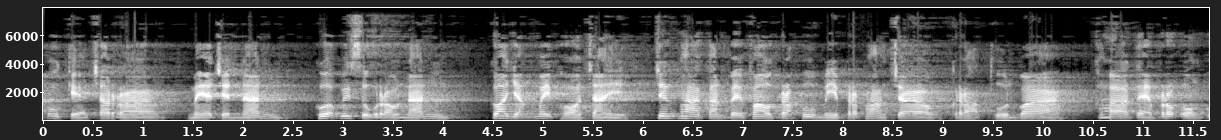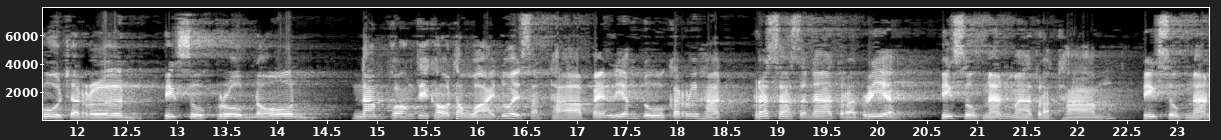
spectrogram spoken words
ผู้แก่ชรา แม้เช่นนั้น พวกวิสุกเหล่านั้นก็ยังไม่พอใจ จึงพากันไปเฝ้าพระผู้มีพระภาคเจ้ากราบทูลว่า ข้าแต่พระองค์ผู้เจริญ ภิกษุรูปโน้นนำของที่เขาถวายด้วยศรัทธาไปเลี้ยงดูคฤหัสถ์พระศาสนาตรัสเรียก ภิกษุนั้นมาตรัสถาม ภิกษุนั้น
